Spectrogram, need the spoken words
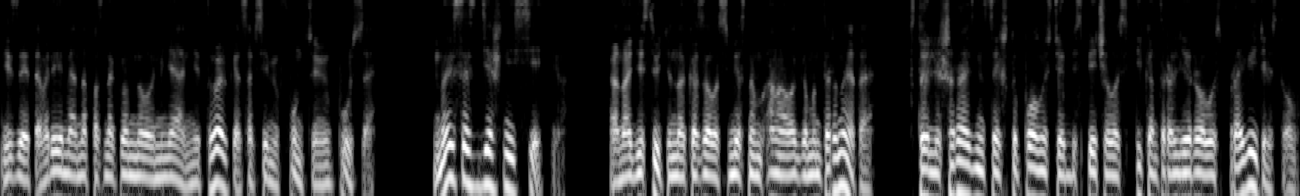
и за это время она познакомила меня не только со всеми функциями пульса, но и со здешней сетью. Она действительно оказалась местным аналогом интернета, с той лишь разницей, что полностью обеспечивалась и контролировалась правительством,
